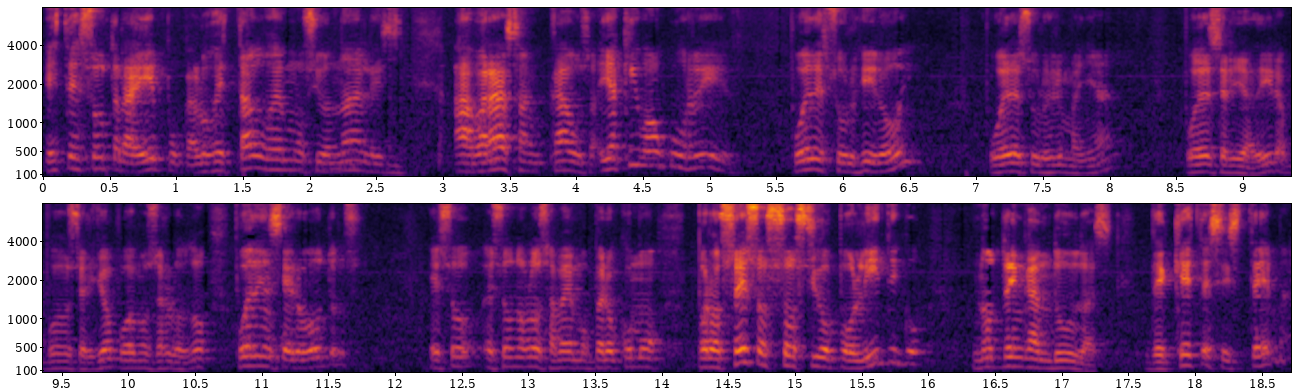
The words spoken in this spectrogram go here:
Esta es otra época. Los estados emocionales abrazan causas. Y aquí va a ocurrir. Puede surgir hoy, puede surgir mañana, puede ser Yadira, puedo ser yo, podemos ser los dos, pueden ser otros. Eso, eso no lo sabemos, pero como proceso sociopolítico, no tengan dudas de que este sistema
